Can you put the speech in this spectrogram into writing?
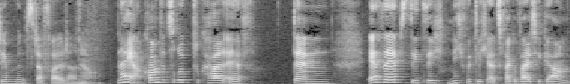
dem Münsterfall dann. Ja. Naja, kommen wir zurück zu Karl F. Denn er selbst sieht sich nicht wirklich als Vergewaltiger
